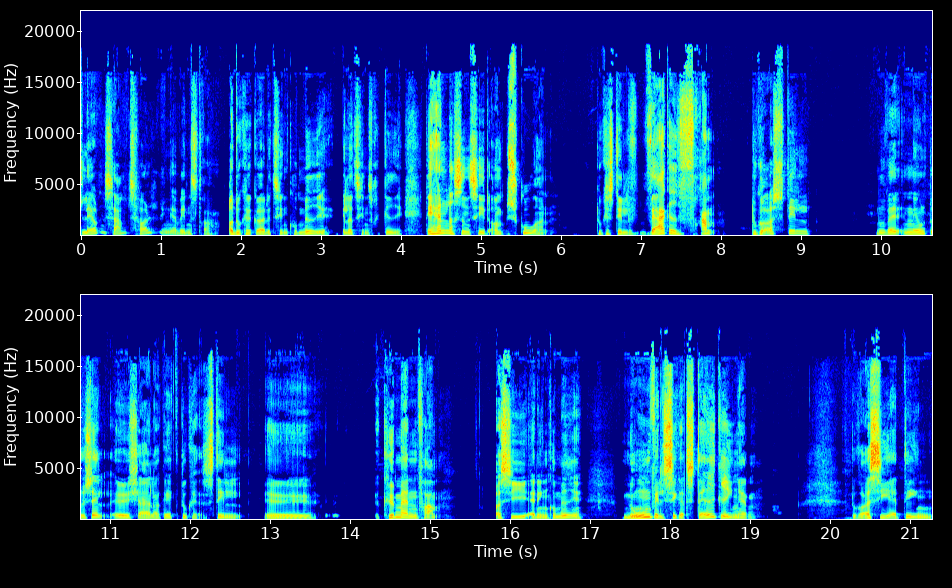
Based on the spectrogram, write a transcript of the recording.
lave den samme tolkning af Venstre, og du kan gøre det til en komedie eller til en tragedie. Det handler sådan set om beskueren. Du kan stille værket frem. Du kan også stille, nu nævnte du selv øh, Shylock, ikke? Du kan stille øh, købmanden frem og sige, at det er en komedie. Nogen vil sikkert stadig grine af den. Du kan også sige, at det er en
